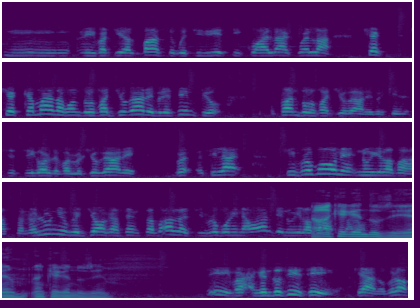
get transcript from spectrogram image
mh, ripartire dal basso, questi diretti qua e là, qua là. C'è, c'è Camata quando lo fa giocare, per esempio, quando lo fa giocare, perché se si ricorda farlo giocare, si, la- si propone non gliela passano, è l'unico che gioca senza palla e si propone in avanti e non gliela No, passano. anche Gendouzi, eh? Anche Gendouzi. Sì, ma anche così sì, chiaro, però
